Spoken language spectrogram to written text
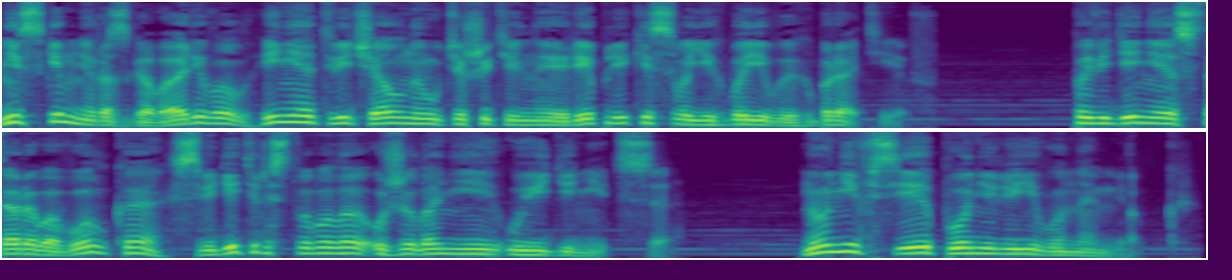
ни с кем не разговаривал и не отвечал на утешительные реплики своих боевых братьев. Поведение старого волка свидетельствовало о желании уединиться. Но не все поняли его намек.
